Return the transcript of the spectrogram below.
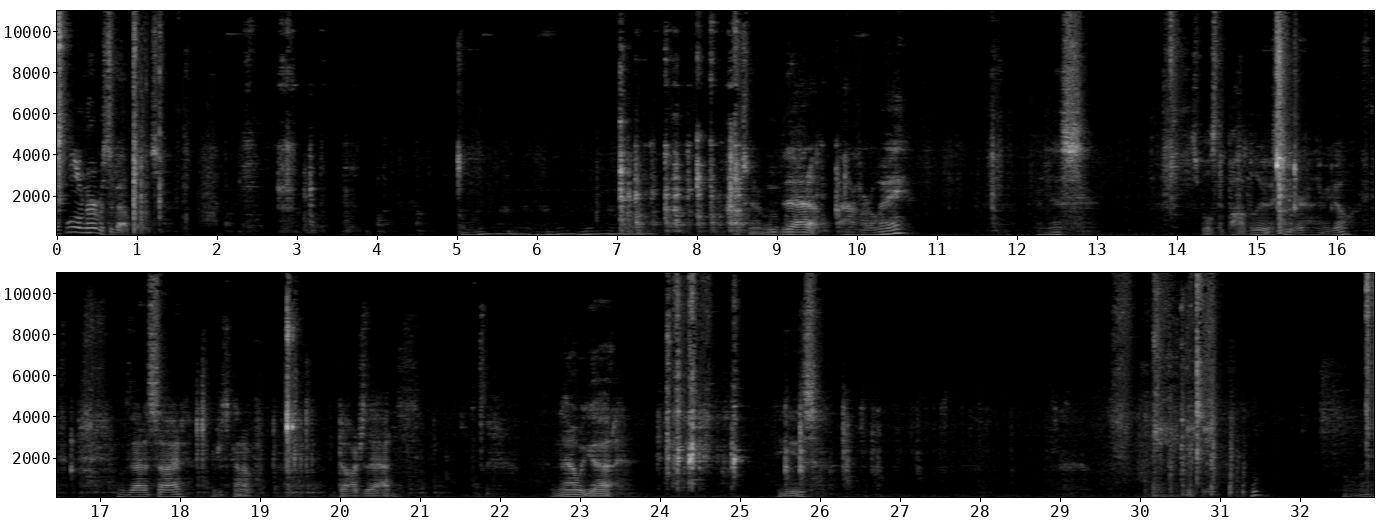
was a little nervous about those. I'm Just gonna move that up out of our way. And this is supposed to pop loose here. There we go. Move that aside. We just kind of dodge that. Now we got these. Oop. Oh, nice.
